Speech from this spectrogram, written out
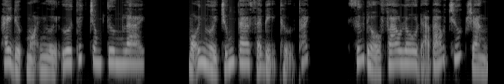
hay được mọi người ưa thích trong tương lai. Mỗi người chúng ta sẽ bị thử thách. Sứ đồ Phaolô đã báo trước rằng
